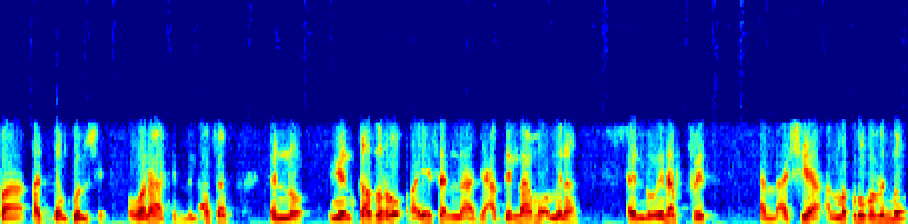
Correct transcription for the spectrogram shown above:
فقدم كل شيء. ولكن للأسف إنه ينتظروا رئيس النادي عبد الله مؤمنة إنه ينفذ الأشياء المطلوبة منه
